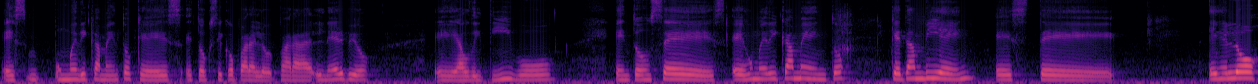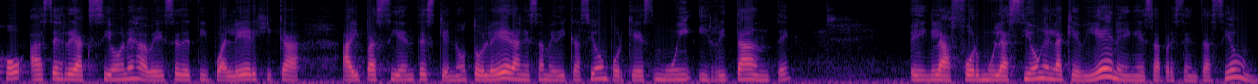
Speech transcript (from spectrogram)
es un medicamento que es eh, tóxico para el, para el nervio eh, auditivo. Entonces, es un medicamento que también este, en el ojo hace reacciones a veces de tipo alérgica. Hay pacientes que no toleran esa medicación porque es muy irritante en la formulación en la que viene en esa presentación,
